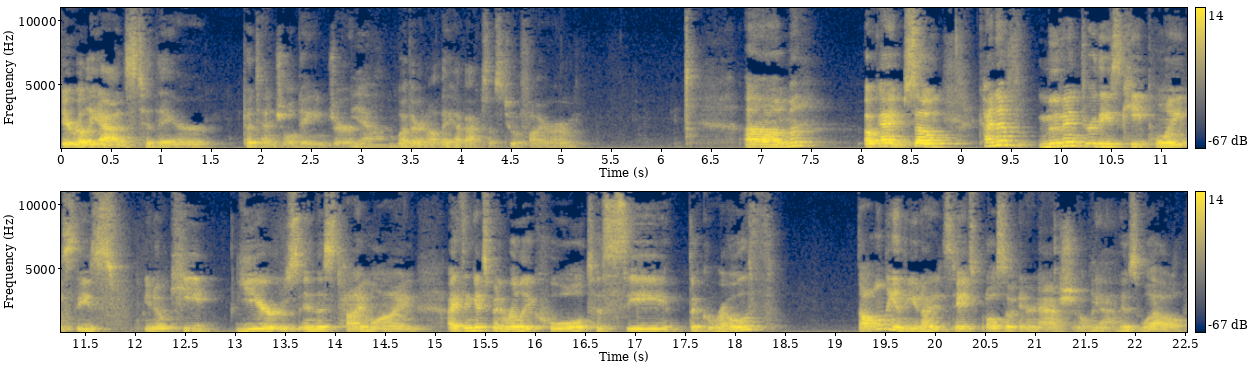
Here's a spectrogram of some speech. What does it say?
it really adds to their potential danger. Yeah. Whether or not they have access to a firearm. Um, okay, so kind of moving through these key points, these, you know, key years in this timeline, I think it's been really cool to see the growth, not only in the United States, but also internationally yeah. as well.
